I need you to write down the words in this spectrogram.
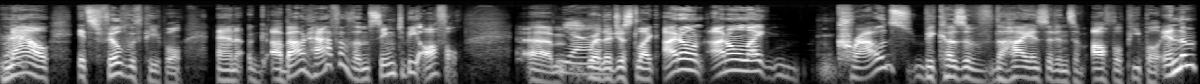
Right. Now it's filled with people, and about half of them seem to be awful. Um, Yeah. Where they're just like, I don't, I don't like crowds because of the high incidence of awful people in them.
